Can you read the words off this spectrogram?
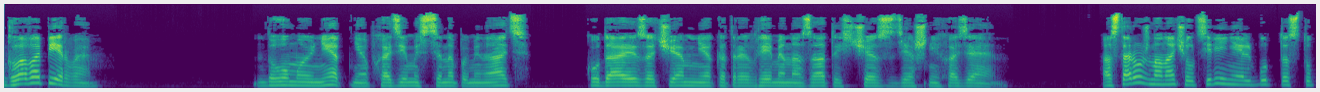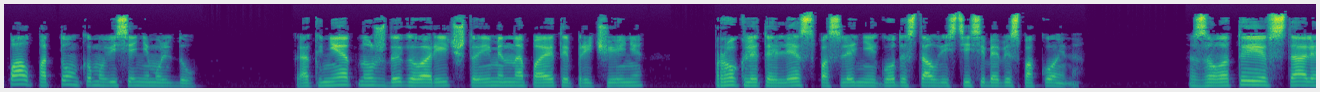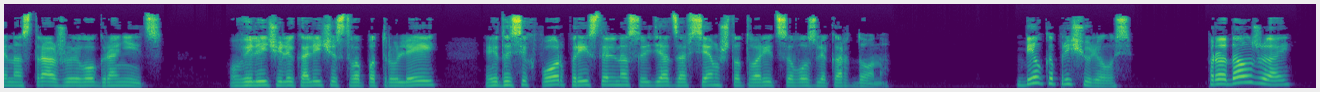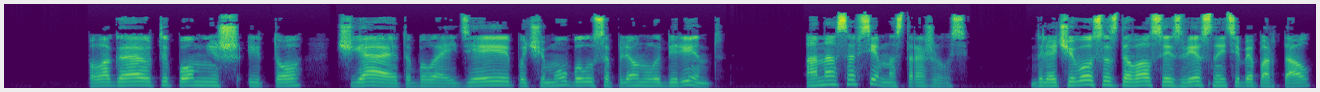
Глава первая. Думаю, нет необходимости напоминать, куда и зачем некоторое время назад исчез здешний хозяин. Осторожно начал Тирениэль, будто ступал по тонкому весеннему льду. Как нет нужды говорить, что именно по этой причине проклятый лес в последние годы стал вести себя беспокойно. Золотые встали на стражу его границ, увеличили количество патрулей и до сих пор пристально следят за всем, что творится возле кордона. Белка прищурилась. «Продолжай». «Полагаю, ты помнишь и то, чья это была идея и почему был усыплен лабиринт?» Она совсем насторожилась. «Для чего создавался известный тебе портал?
